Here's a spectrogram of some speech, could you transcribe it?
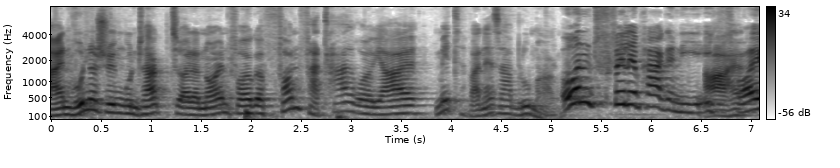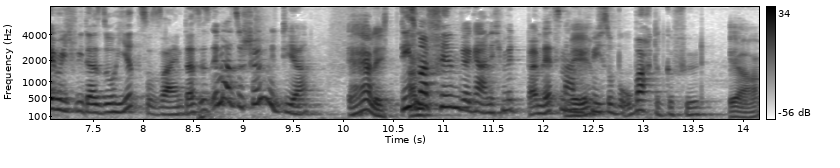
Einen wunderschönen guten Tag zu einer neuen Folge von Fatal Royal mit Vanessa Blumhagen. Und Philipp Hageni. Ich Ah, freue mich wieder so hier zu sein. Das ist immer so schön mit dir. Herrlich. Diesmal Am- filmen wir gar nicht mit. Beim letzten Mal habe Nee. ich mich so beobachtet gefühlt. ja.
